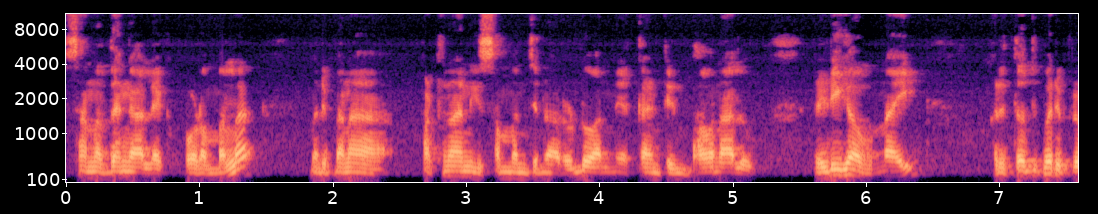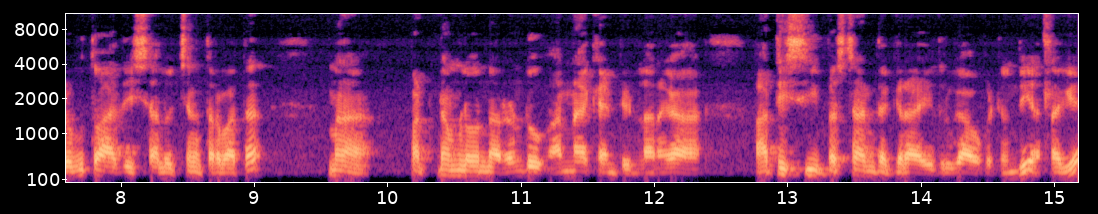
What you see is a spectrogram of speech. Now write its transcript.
సన్నద్ధంగా లేకపోవడం వల్ల మరి మన పట్టణానికి సంబంధించిన రెండు అన్ని క్యాంటీన్ భవనాలు రెడీగా ఉన్నాయి. మరి తదుపరి ప్రభుత్వ ఆదేశాలు వచ్చిన తర్వాత మన పట్టణంలో ఉన్న రెండు అన్నా క్యాంటీన్లు అనగా ఆర్టీసీ బస్ స్టాండ్ దగ్గర ఎదురుగా ఒకటి ఉంది. అట్లాగే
